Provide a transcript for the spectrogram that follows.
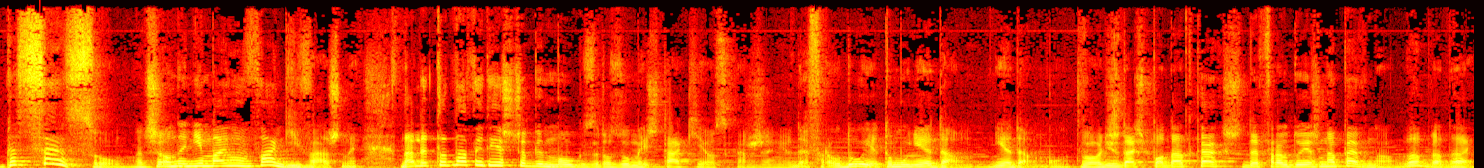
bez sensu. Znaczy, one nie mają wagi ważnej. No ale to nawet jeszcze bym mógł zrozumieć takie oskarżenie. Defrauduje, to mu nie dam. Nie dam mu. Wolisz dać w podatkach? Defraudujesz na pewno. Dobra, daj.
